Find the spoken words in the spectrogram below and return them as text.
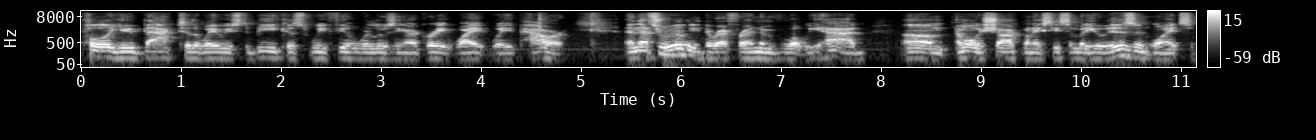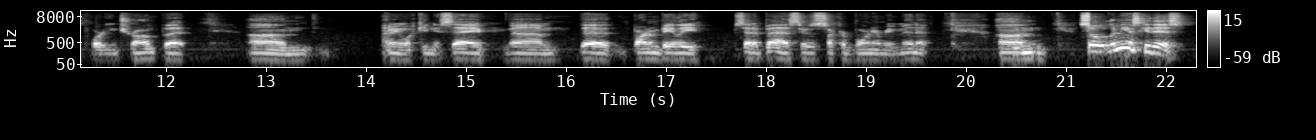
pull you back to the way we used to be because we feel we're losing our great white way power. And that's mm-hmm. really the referendum of what we had. Um, I'm always shocked when I see somebody who isn't white supporting Trump, but um, I mean, what can you say? Um, the Barnum Bailey said it best there's a sucker born every minute. Um, so let me ask you this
